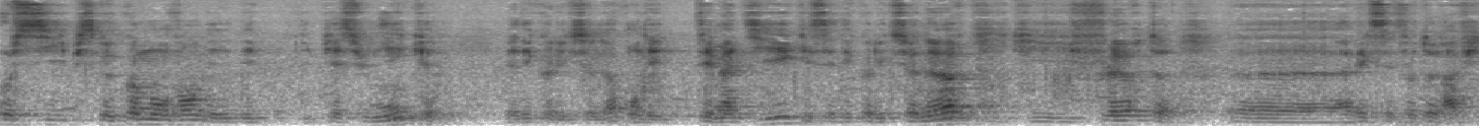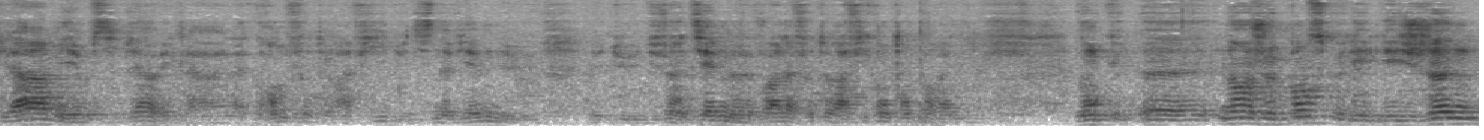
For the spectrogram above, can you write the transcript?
aussi, puisque comme on vend des pièces uniques, il y a des collectionneurs qui ont des thématiques et c'est des collectionneurs qui, flirtent euh, avec cette photographie-là, mais aussi bien avec la, grande photographie du 19e, du, 20e, voire la photographie contemporaine. Donc, euh, non, je pense que les, jeunes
